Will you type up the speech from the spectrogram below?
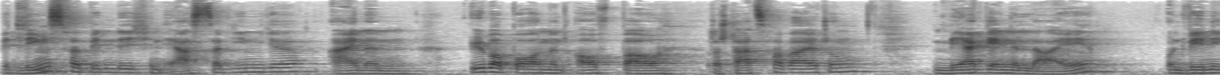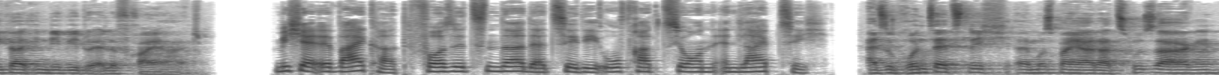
Mit links verbinde ich in erster Linie einen überbordenden Aufbau der Staatsverwaltung, mehr Gängelei und weniger individuelle Freiheit. Michael Weikert, Vorsitzender der CDU-Fraktion in Leipzig. Also grundsätzlich äh, muss man ja dazu sagen,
